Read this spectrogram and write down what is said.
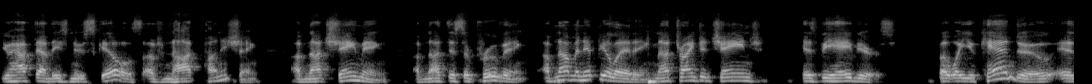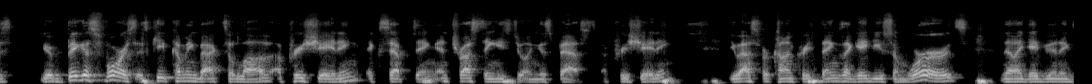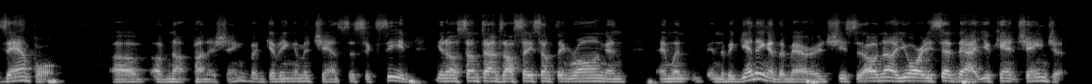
You have to have these new skills of not punishing, of not shaming, of not disapproving, of not manipulating, not trying to change his behaviors. But what you can do is your biggest force is keep coming back to love, appreciating, accepting, and trusting he's doing his best. Appreciating. You asked for concrete things. I gave you some words. Then I gave you an example of, of not punishing, but giving him a chance to succeed. You know, sometimes I'll say something wrong, and and when in the beginning of the marriage, she said, "Oh no, you already said that. You can't change it."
